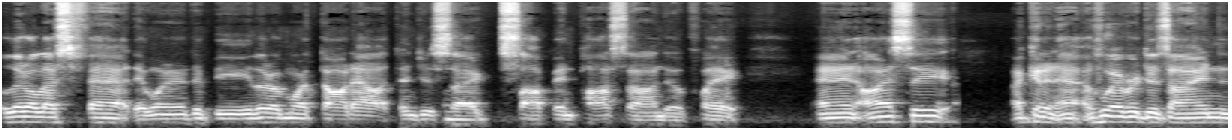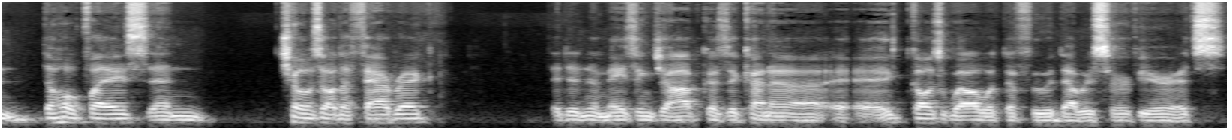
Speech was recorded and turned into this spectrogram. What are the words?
a little less fat. They wanted to be a little more thought out than just mm-hmm. like slopping pasta onto a plate. And honestly, I couldn't. Whoever designed the whole place and chose all the fabric. They did an amazing job because it kind of it goes well with the food that we serve here. It's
